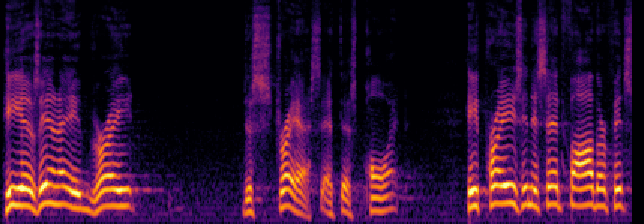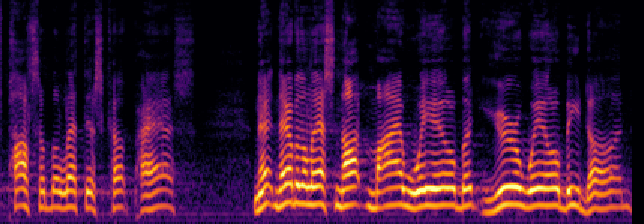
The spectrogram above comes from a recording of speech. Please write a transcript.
He is in a great distress at this point. He prays and he said, Father, if it's possible, let this cup pass. Nevertheless, not my will, but your will be done.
